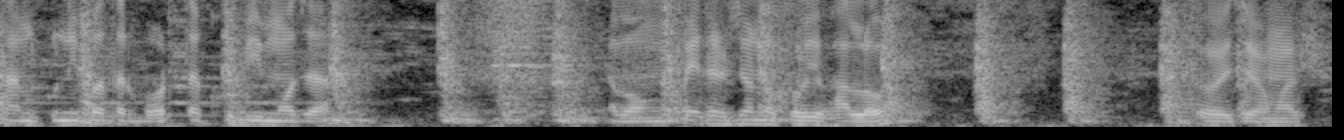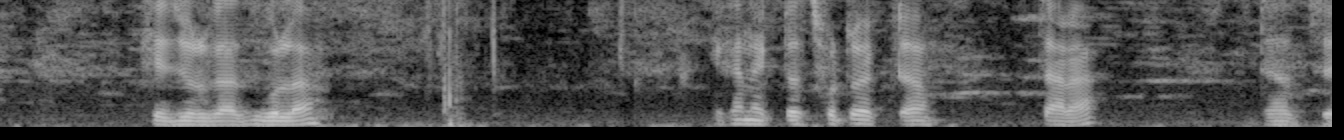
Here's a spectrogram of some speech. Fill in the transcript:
থানকুনি পাতার ভর্তা খুবই মজা এবং পেটের জন্য খুবই ভালো। তো ওই যে আমার খেজুর গাছগুলা। এখানে একটা ছোট একটা চারা, এটা হচ্ছে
